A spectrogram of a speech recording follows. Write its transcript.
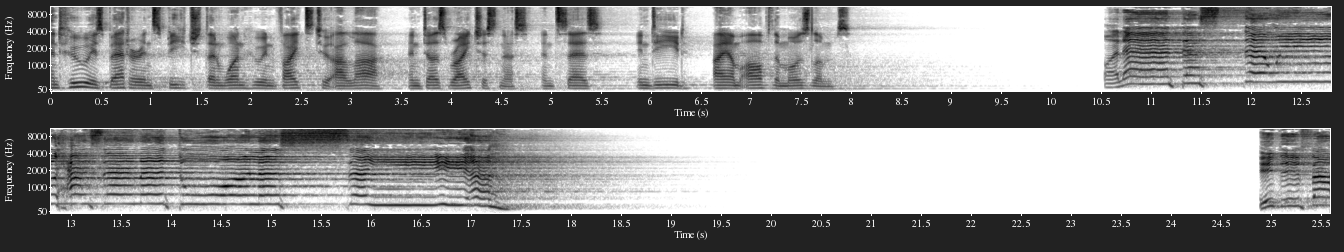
And who is better in speech than one who invites to Allah and does righteousness and says, Indeed, I am of the Muslims. ولا تستوي الحسنة ولا السيئة ادفع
